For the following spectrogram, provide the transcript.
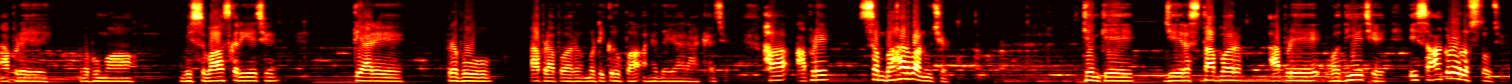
આપણે પ્રભુમાં વિશ્વાસ કરીએ છીએ, ત્યારે પ્રભુ આપણા પર મોટી કૃપા અને દયા રાખે છે. હા, આપણે સંભાળવાનું છે. કેમ કે જે રસ્તા પર આપણે વધીએ છીએ, એ સાંકડો રસ્તો છે.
